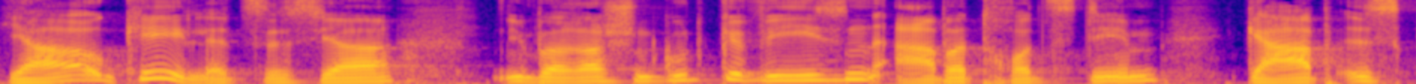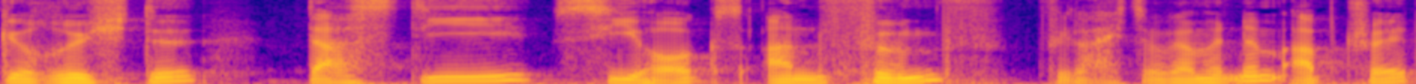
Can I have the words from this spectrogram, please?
Ja, okay, letztes Jahr überraschend gut gewesen, aber trotzdem gab es Gerüchte, dass die Seahawks an fünf, vielleicht sogar mit einem Uptrade,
